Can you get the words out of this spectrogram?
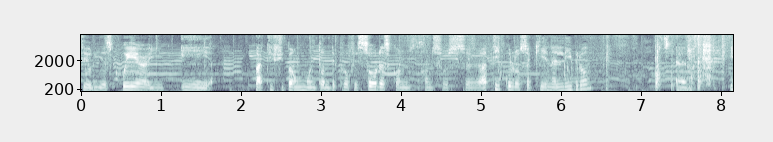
teorías queer y, y participa un montón de profesores con, con sus eh, artículos aquí en el libro. Eh, y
